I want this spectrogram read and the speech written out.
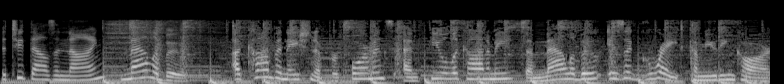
The 2009 Malibu. A combination of performance and fuel economy, the Malibu is a great commuting car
